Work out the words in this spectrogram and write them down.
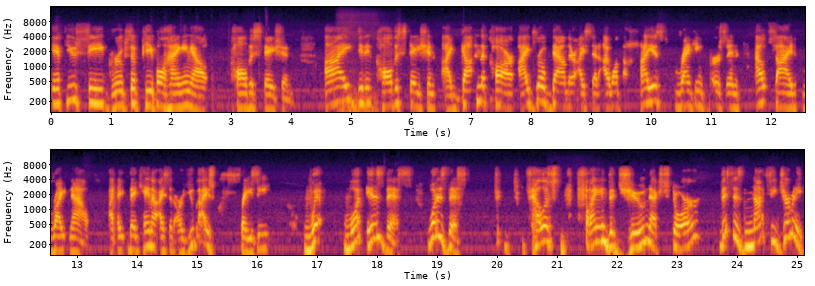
if you see groups of people hanging out, call the station. I didn't call the station. I got in the car. I drove down there. I said, I want the highest ranking person outside right now. I, they came out. I said, Are you guys crazy? What, what is this? What is this? Tell us, find the Jew next door. This is Nazi Germany.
